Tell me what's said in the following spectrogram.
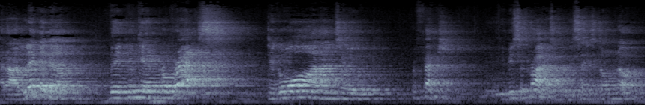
and are living them, then you can progress to go on unto perfection. You'd be surprised how many saints don't know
